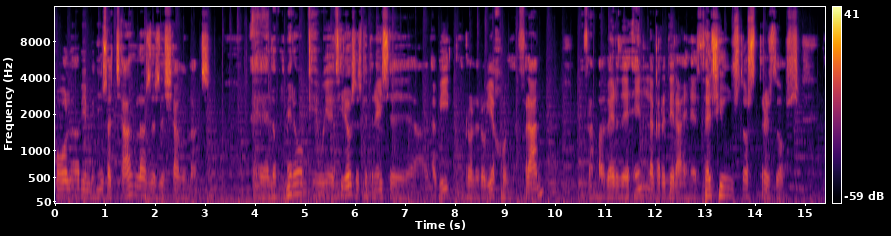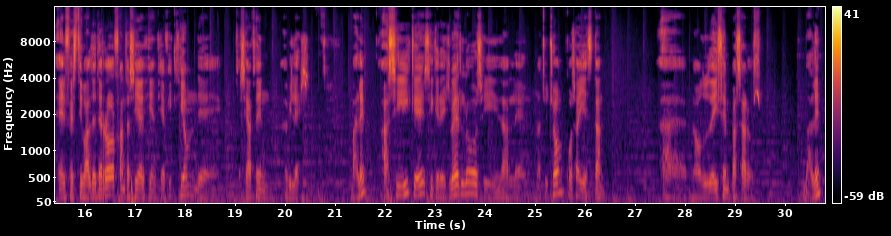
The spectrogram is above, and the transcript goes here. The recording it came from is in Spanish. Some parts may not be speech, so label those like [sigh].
Hola, bienvenidos a charlas desde Shadowlands. Eh, lo primero que voy a deciros es que tenéis eh, a David, un rolero viejo, y a Fran, a Fran Valverde, en la carretera, en el Celsius 232, el festival de terror, fantasía y ciencia ficción de, que se hace en Avilés. ¿Vale? Así que si queréis verlos y darle un achuchón, pues ahí están. Eh, no dudéis en pasaros. ¿Vale?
